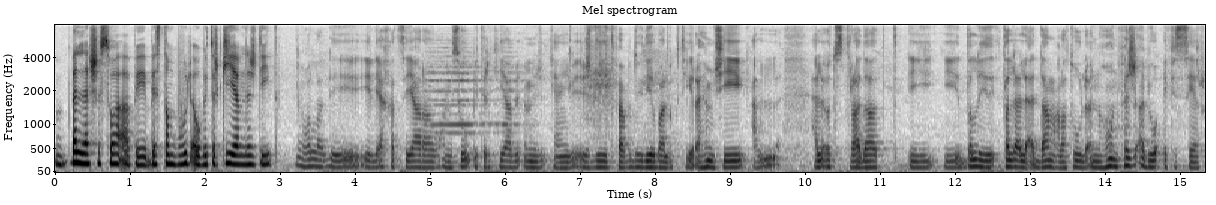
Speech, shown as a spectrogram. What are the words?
بلش السواقه ب- بإسطنبول أو بتركيا من جديد. والله اللي اللي أخذ سيارة وعم يسوق بتركيا يعني جديد فبده يدير باله كتير أهم شيء على على الاوتوسترادات يضل يطلع لقدام على طول لأنه هون فجأة بيوقف السير.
